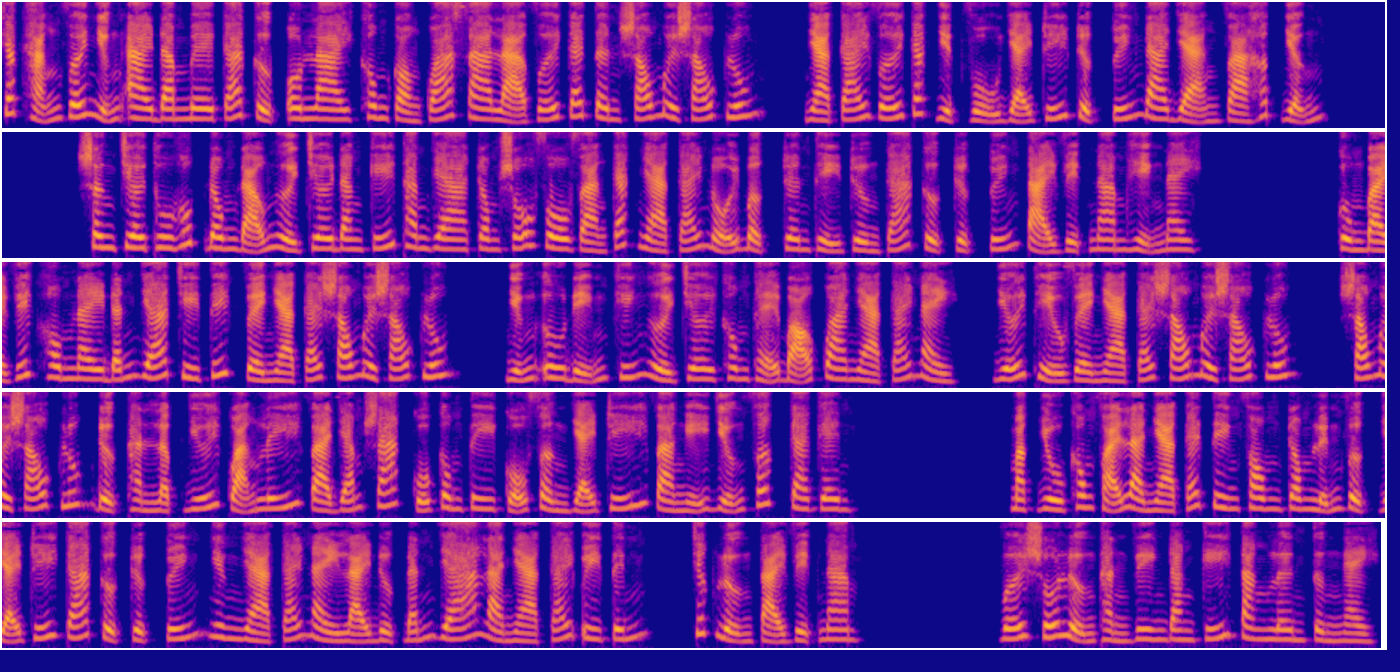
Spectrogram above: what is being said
Chắc hẳn với những ai đam mê cá cược online không còn quá xa lạ với cái tên 66 Club, nhà cái với các dịch vụ giải trí trực tuyến đa dạng và hấp dẫn. Sân chơi thu hút đông đảo người chơi đăng ký tham gia trong số vô vàng các nhà cái nổi bật trên thị trường cá cược trực tuyến tại Việt Nam hiện nay. Cùng bài viết hôm nay đánh giá chi tiết về nhà cái 66 Club, những ưu điểm khiến người chơi không thể bỏ qua nhà cái này, giới thiệu về nhà cái 66 Club. 66 Club được thành lập dưới quản lý và giám sát của công ty cổ phần giải trí và nghỉ dưỡng Phất Ca Game. Mặc dù không phải là nhà cái tiên phong trong lĩnh vực giải trí cá cược trực tuyến nhưng nhà cái này lại được đánh giá là nhà cái uy tín, chất lượng tại Việt Nam. Với số lượng thành viên đăng ký tăng lên từng ngày.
